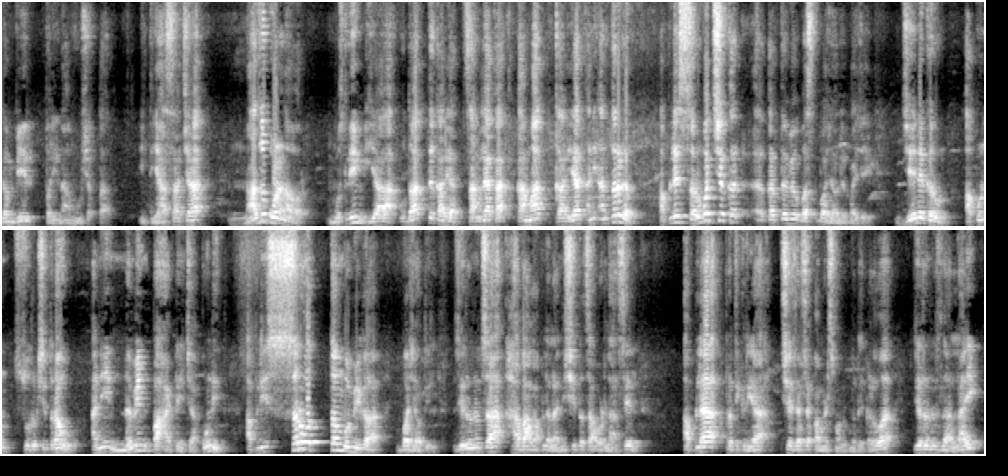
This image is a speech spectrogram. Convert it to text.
गंभीर परिणाम होऊ शकतात. इतिहासाच्या नाजूक वळणावर मुस्लिम या उदात्त कार्यात चांगल्या का कामात कार्यात आणि अंतर्गत आपले सर्वोच्च कर कर्तव्य बस बजावले पाहिजे. जेणेकरून आपण सुरक्षित राहू आणि नवीन पहाटेच्या कुंडीत आपली सर्वोत्तम भूमिका बजावतील. झिरो न्यूजचा हा भाग आपल्याला निश्चितच आवडला असेल. आपल्या प्रतिक्रिया शेजारच्या कॉमेंट्समध्ये कळवा. झिरो न्यूजला लाईक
